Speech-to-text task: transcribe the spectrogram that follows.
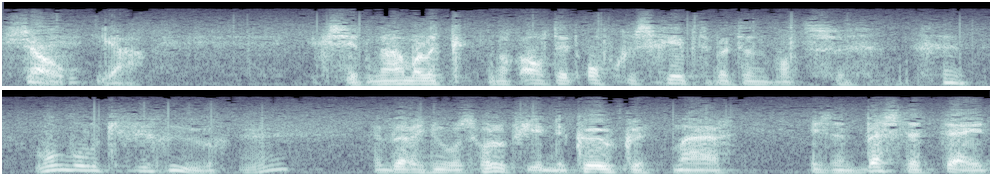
Zo. Ja. Ik zit namelijk nog altijd opgescheept met een wat eh, wonderlijke figuur. Hij werkt nu als hulpje in de keuken, maar in zijn beste tijd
